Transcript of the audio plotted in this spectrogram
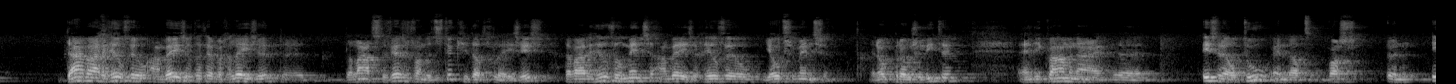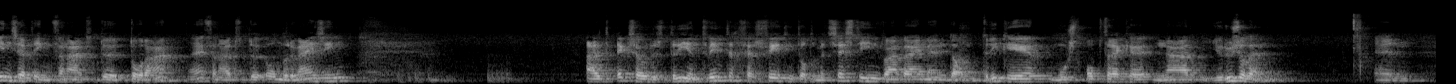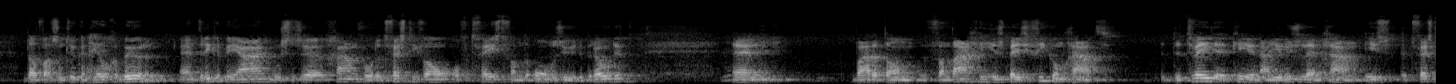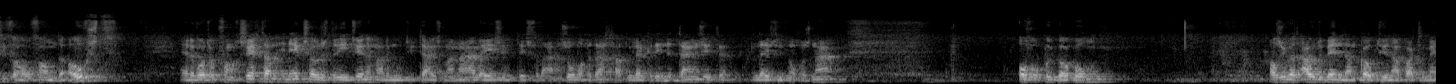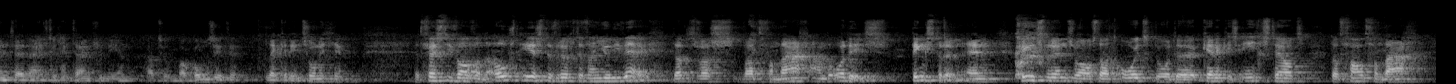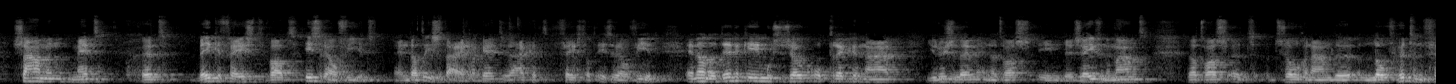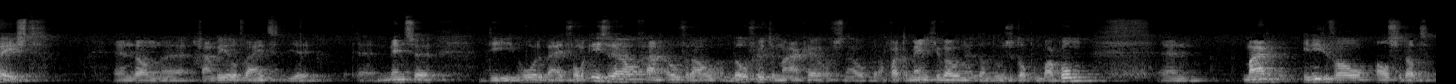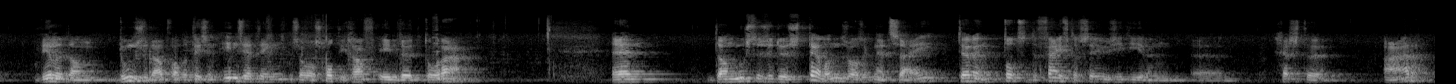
daar waren heel veel aanwezig, dat hebben we gelezen. De, laatste versen van het stukje dat gelezen is. Daar waren heel veel mensen aanwezig, heel veel Joodse mensen. En ook proselieten. En die kwamen naar uh, Israël toe. En dat was een inzetting vanuit de Torah, hè, vanuit de onderwijzing. Uit Exodus 23, vers 14 tot en met 16, waarbij men dan drie keer moest optrekken naar Jeruzalem. En dat was natuurlijk een heel gebeuren. Drie keer per jaar moesten ze gaan voor het festival of het feest van de ongezuurde broden. En waar het dan vandaag hier specifiek om gaat, de tweede keer naar Jeruzalem gaan, is het festival van de oogst. En er wordt ook van gezegd dan in Exodus 23, maar dan moet u thuis maar nalezen. Het is vandaag een zonnige dag, gaat u lekker in de tuin zitten, leest u het nog eens na. Of op uw balkon, als u wat ouder bent, dan koopt u een appartement en dan heeft u geen tuintje meer. Gaat u op het balkon zitten, lekker in het zonnetje. Het festival van de Oost, eerste vruchten van jullie werk. Dat was wat vandaag aan de orde is. Pinksteren. En Pinksteren, zoals dat ooit door de kerk is ingesteld, dat valt vandaag samen met het wekenfeest wat Israël viert. En dat is het eigenlijk. Hè? Het is eigenlijk het feest wat Israël viert. En dan de derde keer moesten ze ook optrekken naar Jeruzalem. En dat was in de zevende maand. Dat was het, zogenaamde Loofhuttenfeest. En dan uh, gaan wereldwijd de uh, mensen die horen bij het volk Israël, gaan overal loofhutten maken. Of ze nou op een appartementje wonen, dan doen ze het op een balkon. En, maar in ieder geval, als ze dat willen, dan doen ze dat, want het is een inzetting zoals God die gaf in de Torah. En dan moesten ze dus tellen, zoals ik net zei, tellen tot de vijftigste. U ziet hier een uh, gerste aar.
